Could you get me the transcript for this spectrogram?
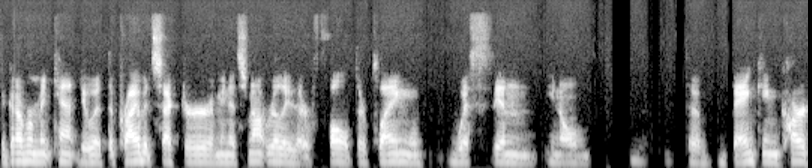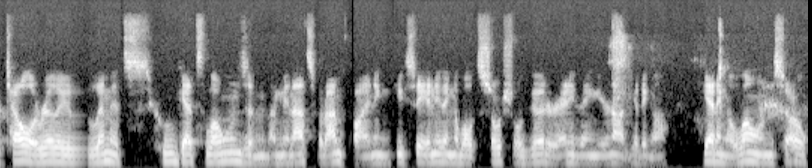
the government can't do it. The private sector, I mean, it's not really their fault. They're playing within, you know, the banking cartel really limits who gets loans. And I mean, that's what I'm finding. If you say anything about social good or anything, you're not getting a getting a loan. So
